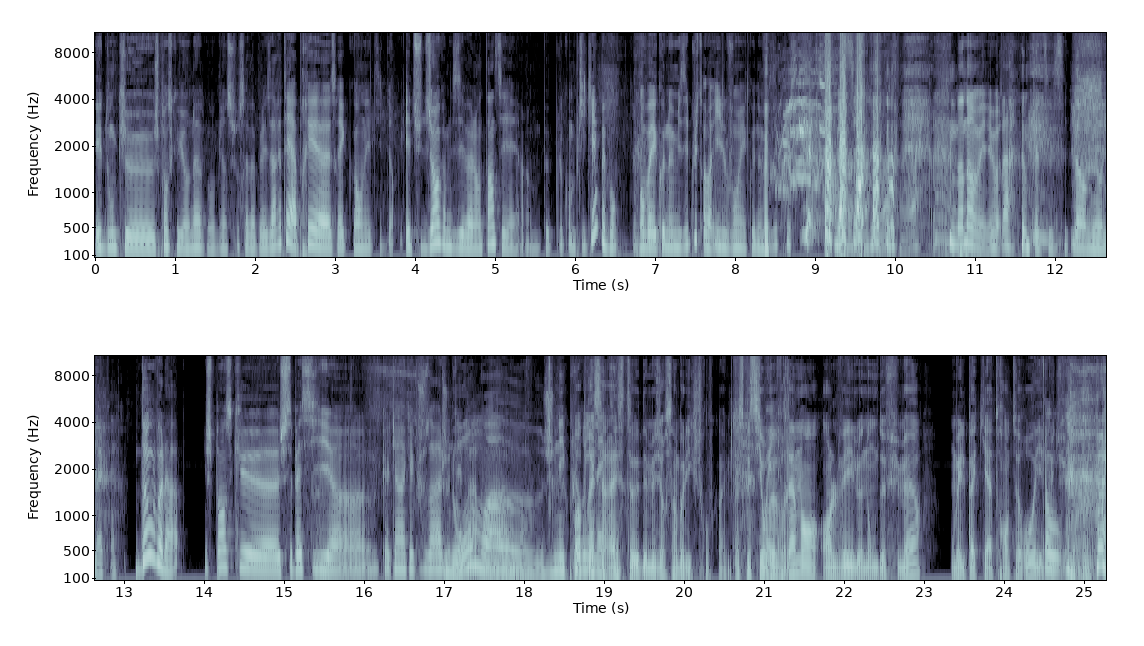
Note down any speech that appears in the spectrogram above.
Et donc, euh, je pense qu'il y en a. Bon, bien sûr, ça va pas les arrêter. Après, euh, c'est vrai que quand on est étudiant, comme disait Valentin, c'est un peu plus compliqué. Mais bon, on va économiser plus. Enfin, ils vont économiser plus. Non, non, mais voilà, pas de souci. Non, mais on a compris. Donc voilà. Je pense que euh, je sais pas si euh, quelqu'un a quelque chose à rajouter. Non, moi, à- euh, je n'ai plus Bon, après, rien ça à dire. reste des mesures symboliques, je trouve, quand même. Parce que si on Oui. veut vraiment enlever le nombre de fumeurs, on met le paquet à 30 euros et il n'y a Oh. plus de fumeurs.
